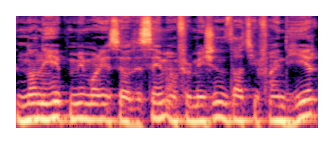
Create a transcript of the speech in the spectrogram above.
non-heap memory. So the same information that you find here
